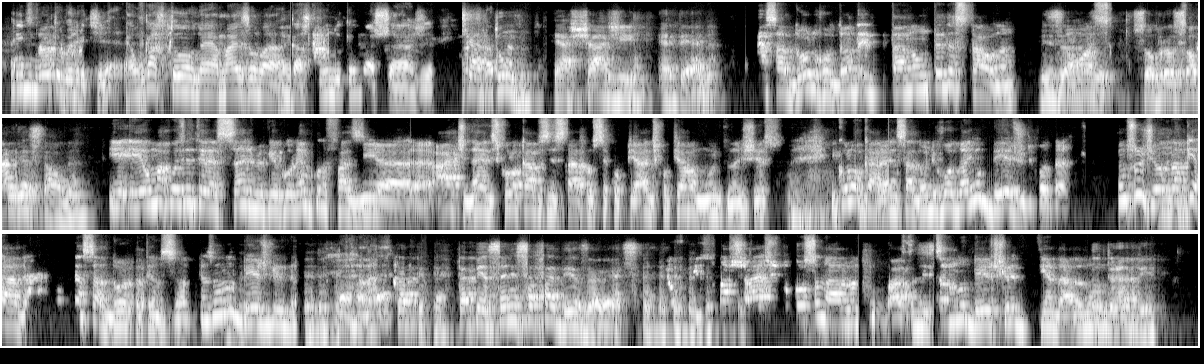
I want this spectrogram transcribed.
É muito bonitinho. É um cartoon, né? É mais uma é. cartoon do que uma charge. Cartoon é a charge eterna. O Pensador rodando, ele está num pedestal, né? Exato. Então, assim, Sobrou só o pedestal, né? E, e, uma coisa interessante, porque eu lembro quando fazia eh, arte, né? Eles colocavam esses estátuas para você copiar, eles copiavam muito, né? Gesso. E colocaram o pensador de Rodin e o beijo de Rodin. Então surgiu outra piada. Pensador está pensando? Pensando no beijo que ele deu. Está tá pensando em safadeza, Alex. Eu fiz uma charge do Bolsonaro, basta pensando no beijo que ele tinha dado no, no Trump.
